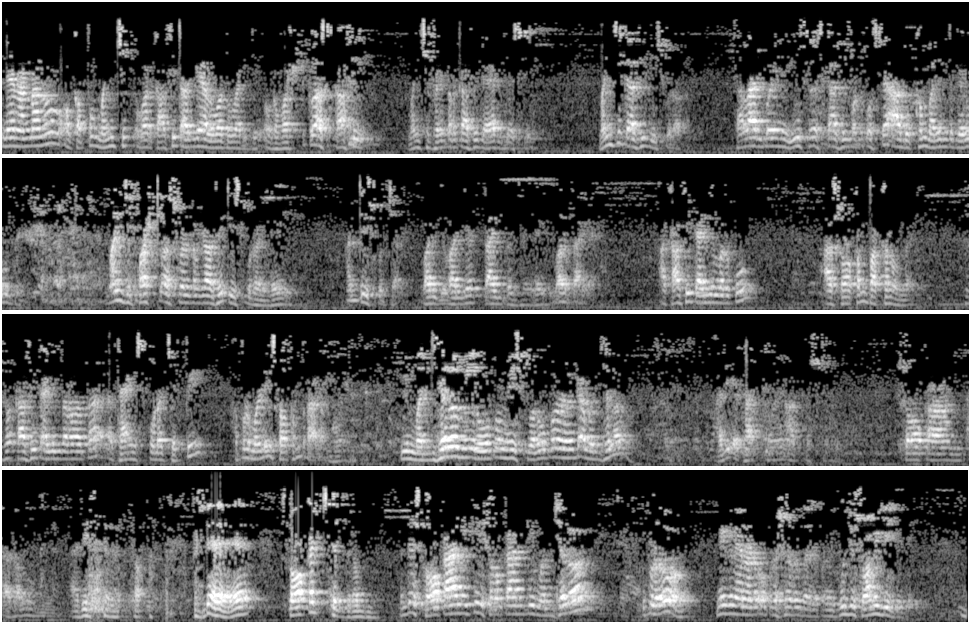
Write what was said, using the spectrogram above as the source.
నేను అన్నాను ఒకప్పుడు మంచి వారు కాఫీ తాగే అలవాటు వారికి. ఒక ఫస్ట్ క్లాస్ కాఫీ మంచి ఫిల్టర్ కాఫీ తయారు చేసి మంచి కాఫీ తీసుకురావాలి. చల్లారిపోయిన యూస్లెస్ కాఫీ పట్టుకొస్తే ఆ దుఃఖం మరింత పెరుగుతుంది. మంచి ఫస్ట్ క్లాస్ ఫిల్టర్ కాఫీ తీసుకురండి అని తీసుకొచ్చారు. వారికి వారికి తాగిపించండి వారు తాగారు. ఆ కాఫీ తాగిన వరకు ఆ శోకం పక్కన ఉంది. సో కాఫీ తాగిన తర్వాత థ్యాంక్స్ కూడా చెప్పి అప్పుడు మళ్ళీ శోకం ప్రారంభమైంది. ఈ మధ్యలో మీ రూపం మీ స్వరూపం ఏమిటి? ఆ మధ్యలో అది యథార్థమైన ఆత్మస్వరూపం. శోకాంతరం అది అంటే శోకఛిద్రం అంటే శోకానికి శోకానికి మధ్యలో ఇప్పుడు మీకు నేను అడుగు ప్రశ్న పూజ్య స్వామీజీ ఇది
